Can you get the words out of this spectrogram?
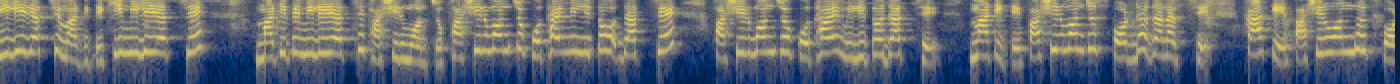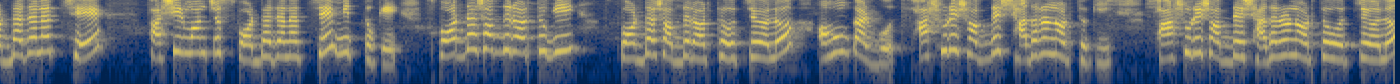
মিলিয়ে যাচ্ছে মাটিতে। কি মিলিয়ে যাচ্ছে? মাটিতে মিলিয়ে যাচ্ছে ফাঁসির মঞ্চ। ফাঁসির মঞ্চ কোথায় মিলিত যাচ্ছে? ফাঁসির মঞ্চ কোথায় মিলিত যাচ্ছে? মাটিতে। ফাঁসির মঞ্চ স্পর্ধা জানাচ্ছে। কাকে? ফাঁসির মঞ্চ স্পর্ধা জানাচ্ছে, ফাঁসির মঞ্চ স্পর্ধা জানাচ্ছে মৃত্যুকে। স্পর্ধা শব্দের অর্থ কি? স্পর্ধা শব্দের অর্থ হচ্ছে হলো অহংকার বোধ। ফাঁসুরে শব্দের সাধারণ অর্থ কি? ফাঁসুরে শব্দের সাধারণ অর্থ হচ্ছে হলো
